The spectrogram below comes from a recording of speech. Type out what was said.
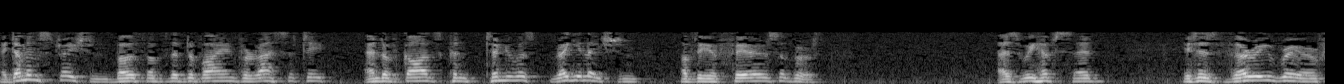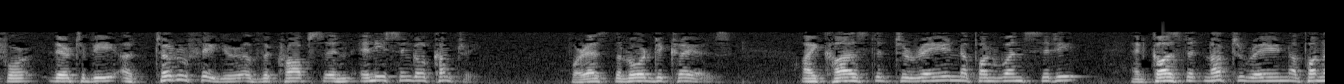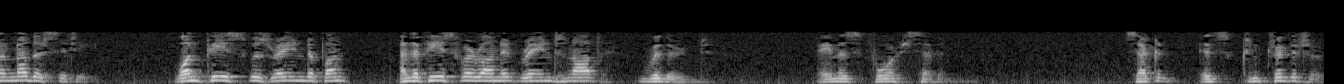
a demonstration both of the divine veracity and of God's continuous regulation of the affairs of earth. As we have said, it is very rare for there to be a total failure of the crops in any single country. For as the Lord declares, I caused it to rain upon one city, and caused it not to rain upon another city. One piece was rained upon, and the piece whereon it rained not withered. Amos 4 7. Second, its contributor.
